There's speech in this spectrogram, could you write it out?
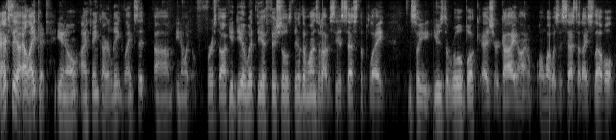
Actually, I like it. You know, I think our league likes it. Um, you know, first off, you deal with the officials. They're the ones that obviously assess the play. And so you use the rule book as your guide on, on what was assessed at ice level.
